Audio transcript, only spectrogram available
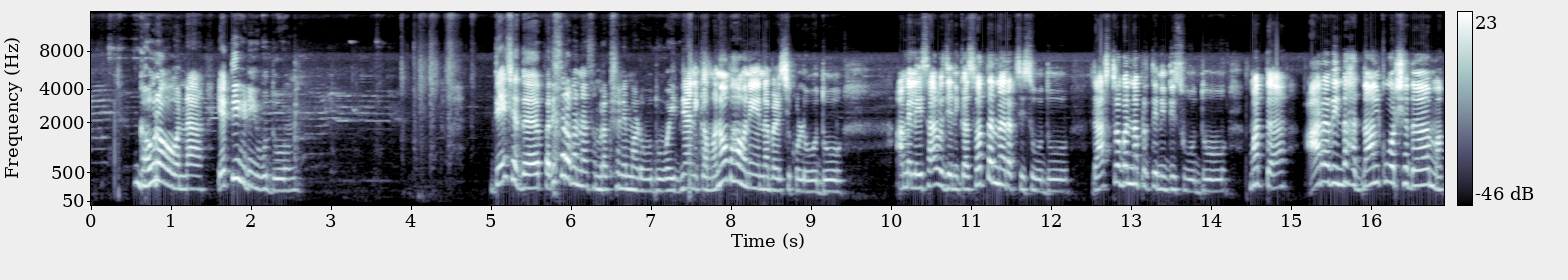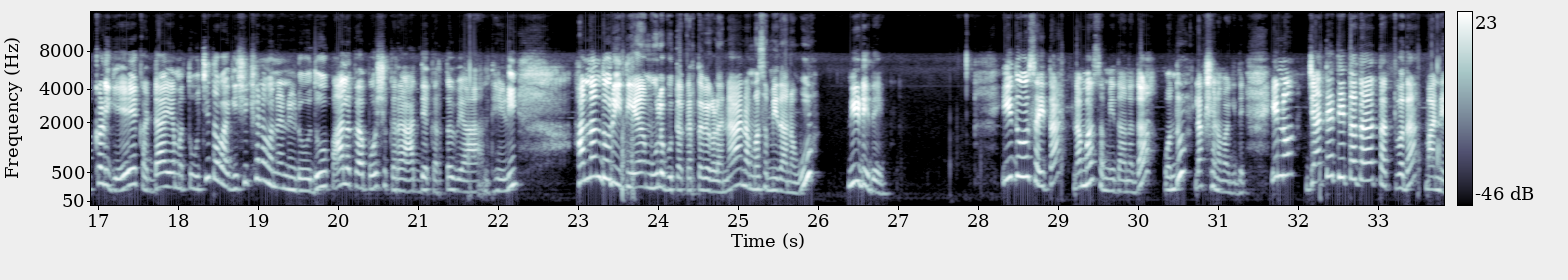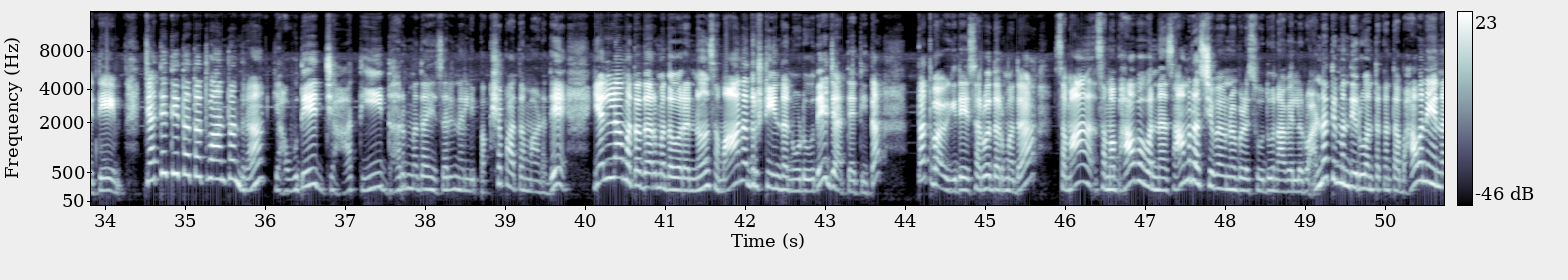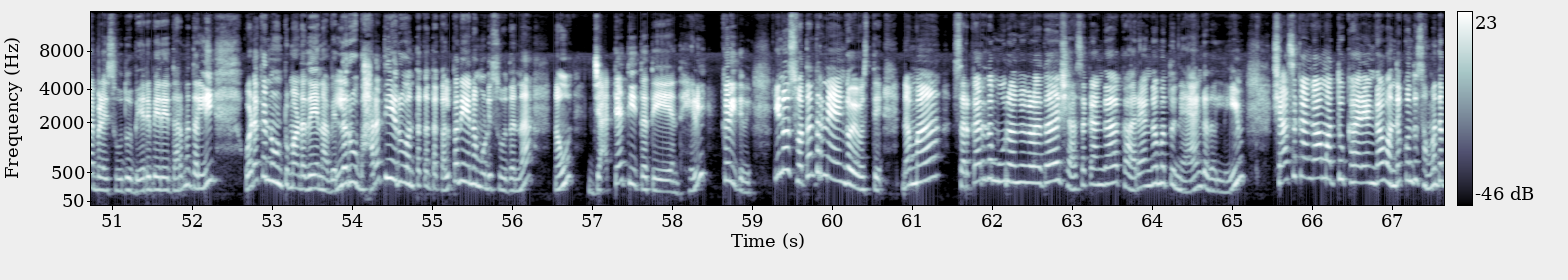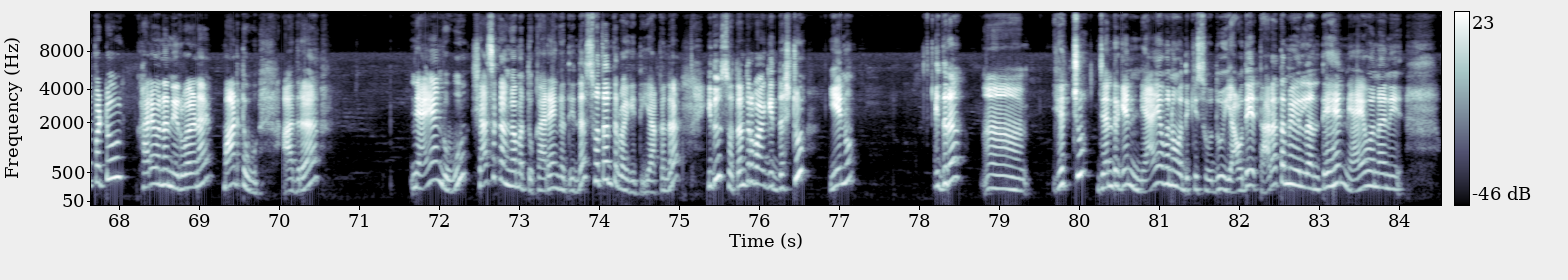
ಗೌರವವನ್ನು ಎತ್ತಿ ಹಿಡಿಯುವುದು, ದೇಶದ ಪರಿಸರವನ್ನು ಸಂರಕ್ಷಣೆ ಮಾಡುವುದು, ವೈಜ್ಞಾನಿಕ ಮನೋಭಾವನೆಯನ್ನು ಬೆಳೆಸಿಕೊಳ್ಳುವುದು, ಆಮೇಲೆ ಸಾರ್ವಜನಿಕ ಸ್ವತ್ತನ್ನು ರಕ್ಷಿಸುವುದು, ರಾಷ್ಟ್ರವನ್ನು ಪ್ರತಿನಿಧಿಸುವುದು, ಮತ್ತು ಆರರಿಂದ ಹದಿನಾಲ್ಕು ವರ್ಷದ ಮಕ್ಕಳಿಗೆ ಕಡ್ಡಾಯ ಮತ್ತು ಉಚಿತವಾಗಿ ಶಿಕ್ಷಣವನ್ನು ನೀಡುವುದು ಪಾಲಕ, ಪೋಷಕರ ಆದ್ಯ ಕರ್ತವ್ಯ ಅಂತ ಹೇಳಿ ಹನ್ನೊಂದು ರೀತಿಯ ಮೂಲಭೂತ ಕರ್ತವ್ಯಗಳನ್ನು ನಮ್ಮ ಸಂವಿಧಾನವು ನೀಡಿದೆ. ಇದು ಸಹಿತ ನಮ್ಮ ಸಂವಿಧಾನದ ಒಂದು ಲಕ್ಷಣವಾಗಿದೆ. ಇನ್ನು ಜಾತ್ಯತೀತದ ತತ್ವದ ಮಾನ್ಯತೆ. ಜಾತ್ಯತೀತ ತತ್ವ ಅಂತಂದ್ರೆ ಯಾವುದೇ ಜಾತಿ, ಧರ್ಮದ ಹೆಸರಿನಲ್ಲಿ ಪಕ್ಷಪಾತ ಮಾಡದೆ ಎಲ್ಲ ಮತಧರ್ಮದವರನ್ನು ಸಮಾನ ದೃಷ್ಟಿಯಿಂದ ನೋಡುವುದೇ ಜಾತ್ಯತೀತ ತತ್ವವಾಗಿದೆ ಸರ್ವಧರ್ಮದ ಸಮಾ, ಸಮಭಾವವನ್ನು ಸಾಮರಸ್ಯವನ್ನು ಬೆಳೆಸುವುದು, ನಾವೆಲ್ಲರೂ ಅಣ್ಣತೆ ಮಂದಿರು ಅಂತಕ್ಕಂಥ ಭಾವನೆಯನ್ನು ಬೆಳೆಸುವುದು, ಬೇರೆ ಬೇರೆ ಧರ್ಮದಲ್ಲಿ ಒಡಕನ್ನು ಉಂಟು ಮಾಡದೆ ನಾವೆಲ್ಲರೂ ಭಾರತೀಯರು ಅಂತಕ್ಕಂಥ ಕಲ್ಪನೆಯನ್ನು ಮೂಡಿಸುವುದನ್ನು ನಾವು ಜಾತ್ಯತೀತತೆ ಅಂತ ಹೇಳಿ ಕರಿತೀವಿ. ಇನ್ನು ಸ್ವತಂತ್ರ ನ್ಯಾಯಾಂಗ ವ್ಯವಸ್ಥೆ. ನಮ್ಮ ಸರ್ಕಾರದ ಮೂರು ಅಂಗಗಳಾದ ಶಾಸಕಾಂಗ, ಕಾರ್ಯಾಂಗ ಮತ್ತು ನ್ಯಾಯಾಂಗದಲ್ಲಿ ಶಾಸಕಾಂಗ ಮತ್ತು ಕಾರ್ಯಾಂಗ ಒಂದಕ್ಕೊಂದು ಸಂಬಂಧಪಟ್ಟು ಕಾರ್ಯವನ್ನು ನಿರ್ವಹಣೆ ಮಾಡ್ತವು. ಆದ್ರೆ ನ್ಯಾಯಾಂಗವು ಶಾಸಕಾಂಗ ಮತ್ತು ಕಾರ್ಯಾಂಗದಿಂದ ಸ್ವತಂತ್ರವಾಗಿತ್ತು. ಯಾಕಂದ್ರೆ ಇದು ಸ್ವತಂತ್ರವಾಗಿದ್ದಷ್ಟು ಏನು? ಇದರ ಹೆಚ್ಚು ಜನರಿಗೆ ನ್ಯಾಯವನ್ನು ಒದಗಿಸುವುದು. ಯಾವುದೇ ತಾರತಮ್ಯವಿಲ್ಲದಂತೆಯೇ ನ್ಯಾಯವನ್ನು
